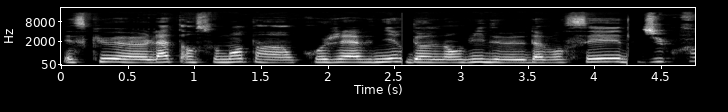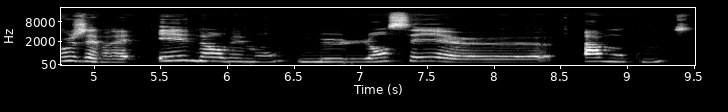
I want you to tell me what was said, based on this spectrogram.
Est-ce que euh, là en ce moment t'as un projet à venir donne envie d'avancer? Du coup, j'aimerais énormément me lancer euh, à mon compte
